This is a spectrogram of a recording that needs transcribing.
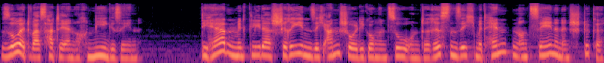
So etwas hatte er noch nie gesehen. Die Herdenmitglieder schrien sich Anschuldigungen zu und rissen sich mit Händen und Zähnen in Stücke,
